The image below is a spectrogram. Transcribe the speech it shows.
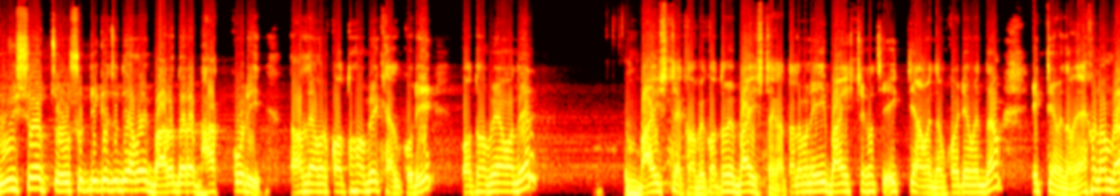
দুইশো চৌষট্টিকে যদি আমি বারো দ্বারা ভাগ করি, তাহলে আমার কত হবে? খেয়াল করি, কত হবে আমাদের? বাইশ টাকা হবে। কত হবে? বাইশ টাকা। তাহলে মানে এই বাইশ টাকা হচ্ছে একটি আমের দাম। কয়টি আমের দাম? একটি আমের দাম। এখন আমরা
